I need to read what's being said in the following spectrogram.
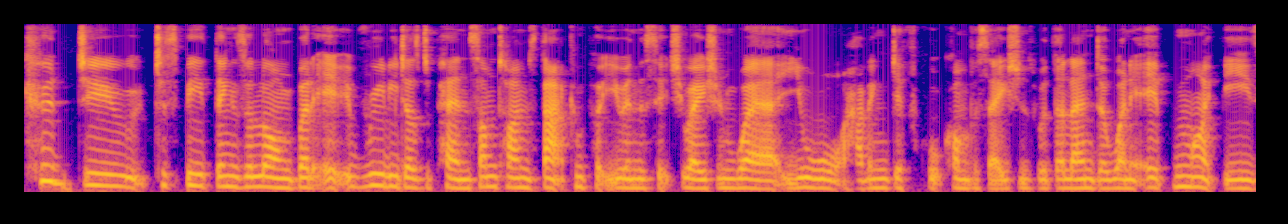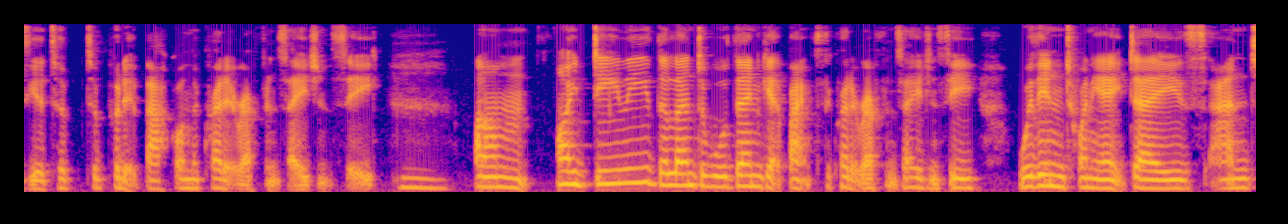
could do to speed things along, but it really does depend. Sometimes that can put you in the situation where you're having difficult conversations with the lender when it, it might be easier to, to put it back on the credit reference agency. Mm. Um, ideally, the lender will then get back to the credit reference agency within 28 days, and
